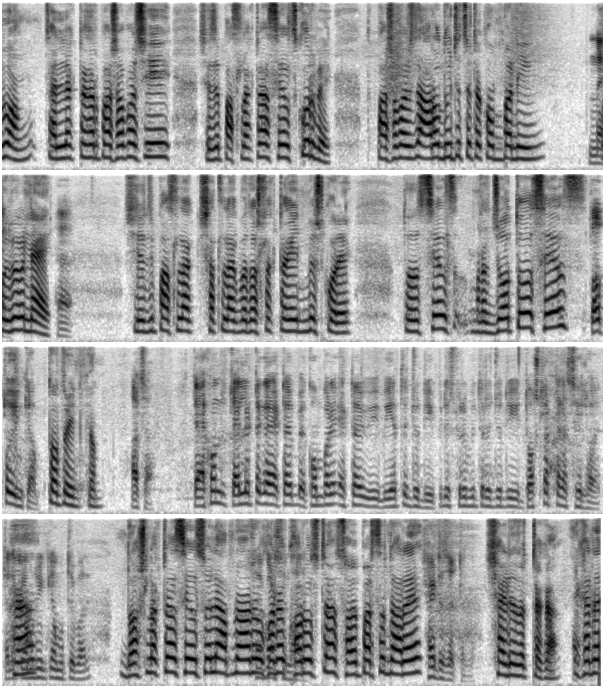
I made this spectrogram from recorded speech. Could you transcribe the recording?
এবং চার লাখ টাকার পাশাপাশি সে যে পাঁচ লাখ টাকা সেলস করবে পাশাপাশি আরও দুইটা চারটা কোম্পানি। ওইভাবে নেয়। হ্যাঁ। সে যদি পাঁচ লাখ সাত লাখ বা দশ লাখ টাকা ইনভেস্ট করে তো সেলস মানে যত সেলস তত ইনকাম তত ইনকাম আচ্ছা তো এখন চার লাখ টাকা একটা কোম্পানি একটা ইয়েতে যদি পিরিসপুরের ভিতরে যদি দশ লাখ টাকা সেল হয় তাহলে হ্যাঁ। কেমন ইনকাম হতে পারে? দশ লাখ টাকা সেলস হলে আপনার ওখানে খরচটা ছয় পার্সেন্ট আরে ষাট হাজার টাকা। ষাট হাজার টাকা। এখানে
